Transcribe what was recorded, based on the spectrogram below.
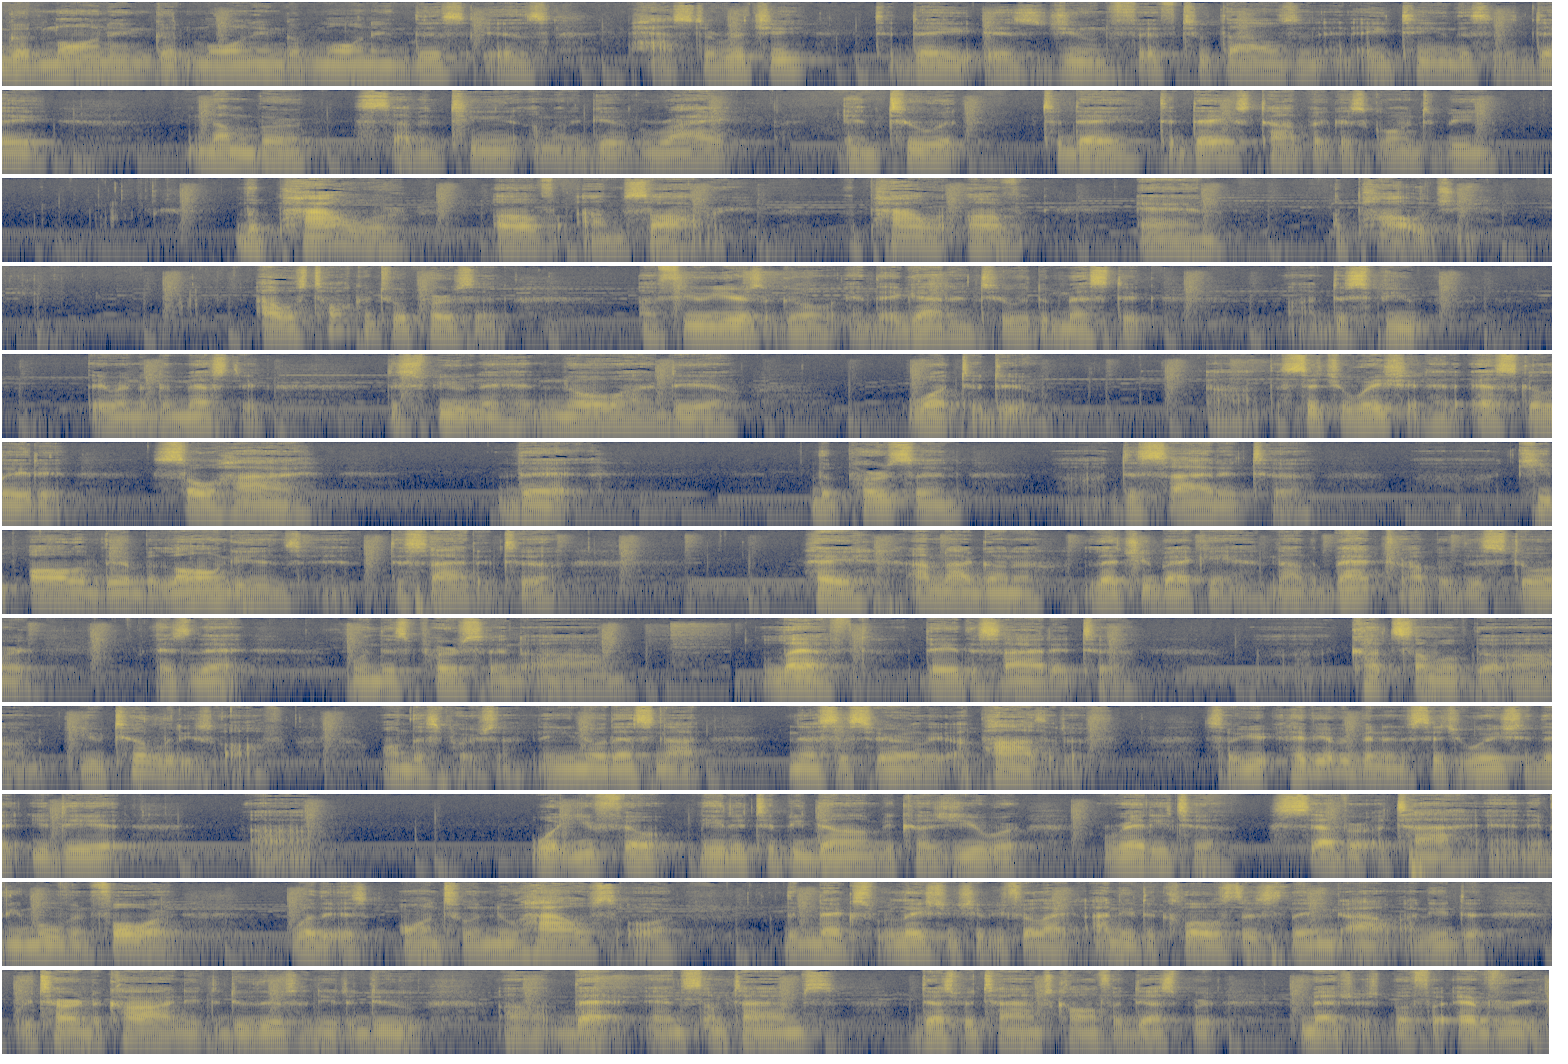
Good morning, good morning, good morning. This is Pastor Richie. Today is June 5th, 2018. This is day number 17. I'm going to get right into it today. Today's topic is going to be the power of I'm sorry, the power of an apology. I was talking to a person a few years ago and they got into a domestic dispute. They were in a domestic dispute and they had no idea what to do. Uh, the situation had escalated so high that the person uh, decided to uh, keep all of their belongings and decided to, hey, I'm not gonna let you back in. Now, the backdrop of this story is that when this person um, left, they decided to uh, cut some of the um, utilities off on this person. And you know that's not necessarily a positive. So, you, have you ever been in a situation that you did uh, what you felt needed to be done because you were ready to sever a tie? And if you're moving forward, whether it's onto a new house or the next relationship, you feel like I need to close this thing out. I need to return the car. I need to do this. I need to do uh, that. And sometimes desperate times call for desperate measures. But for every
